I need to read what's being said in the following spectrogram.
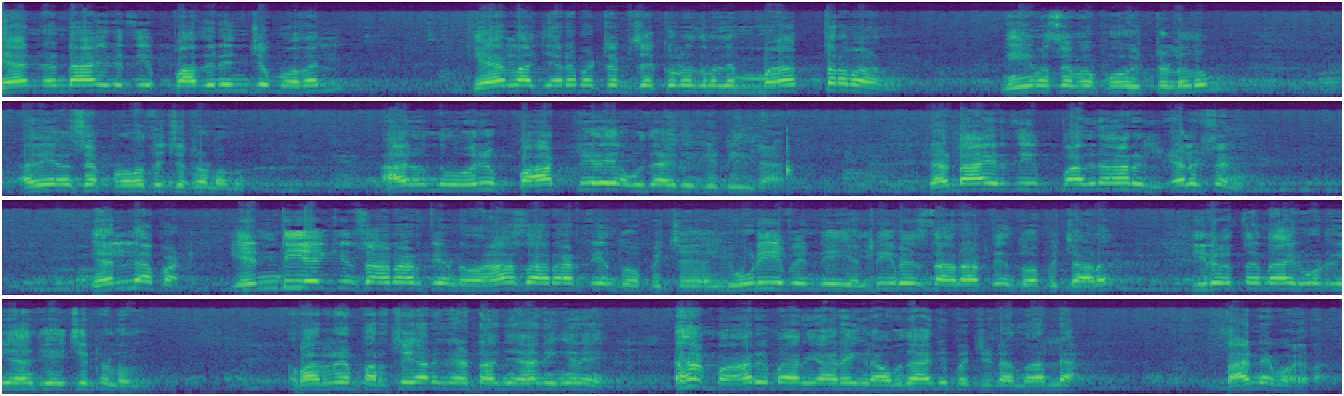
ഞാൻ രണ്ടായിരത്തി പതിനഞ്ച് മുതൽ കേരള ജനപക്ഷം സെക്യുലർ എന്ന് മാത്രമാണ് നിയമസഭ പോയിട്ടുള്ളതും അത് നിയമസഭ പ്രവർത്തിച്ചിട്ടുള്ളതും. അതിനൊന്നും ഒരു പാർട്ടിയുടെ ഔദാര്യം കിട്ടിയില്ല. രണ്ടായിരത്തി പതിനാറിൽ ഇലക്ഷൻ എല്ലാ പാർട്ടി എൻ ഡി എക്കും സ്ഥാനാർത്ഥിയുണ്ട് ആ സ്ഥാനാർത്ഥിയും തോപ്പിച്ച് യു ഡി എഫിന്റെയും എൽ ഡി എഫ് സ്ഥാനാർത്ഥിയും തോപ്പിച്ചാണ് ഇരുപത്തെണ്ണായിരം കോടി ഞാൻ ജയിച്ചിട്ടുള്ളത്. പലരും പറച്ചുകാരൻ കേട്ടാൽ ഞാനിങ്ങനെ മാറി മാറി ആരെങ്കിലും ഔദാര്യം തന്നെ പോയതാണ്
